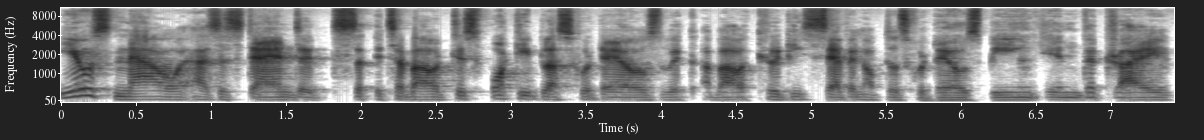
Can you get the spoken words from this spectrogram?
EOS now, as it stands, it's, it's about just 40 plus hotels, with about 37 of those hotels being in the Drive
